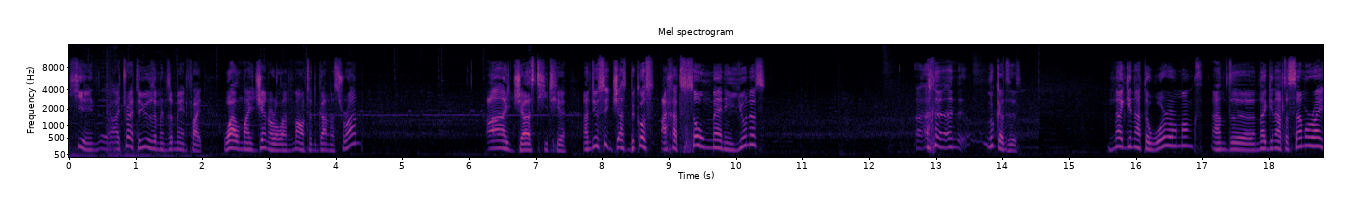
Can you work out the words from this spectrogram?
here, in, I try to use them in the main fight, while my general and mounted gunners run. I just hit here. And you see, just because I have so many units, and look at this. Naginata Warrior Monks and uh, Naginata Samurai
